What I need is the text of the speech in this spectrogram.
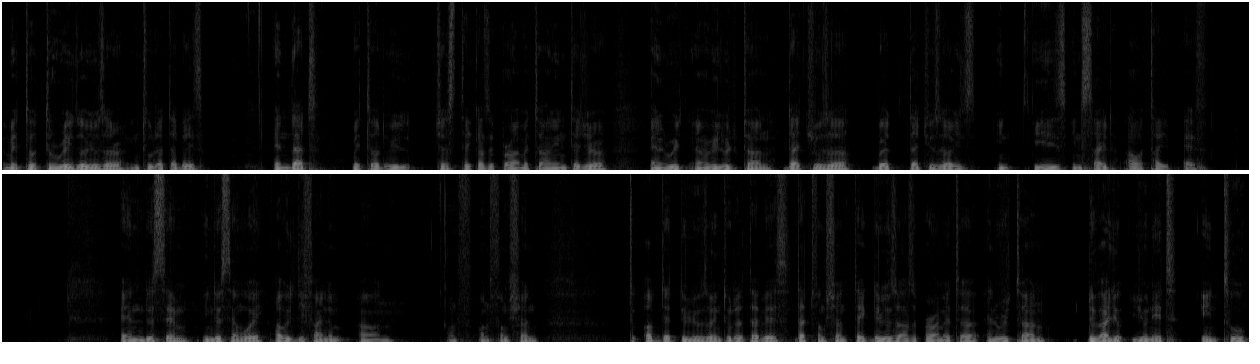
a method to read the user into database, and that method will just take as a parameter an integer and, and will return that user, but that user is in is inside our type f. And the same in the same way, I will define a, um, on, on function to update the user into the database. That function take the user as a parameter and return the value unit into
